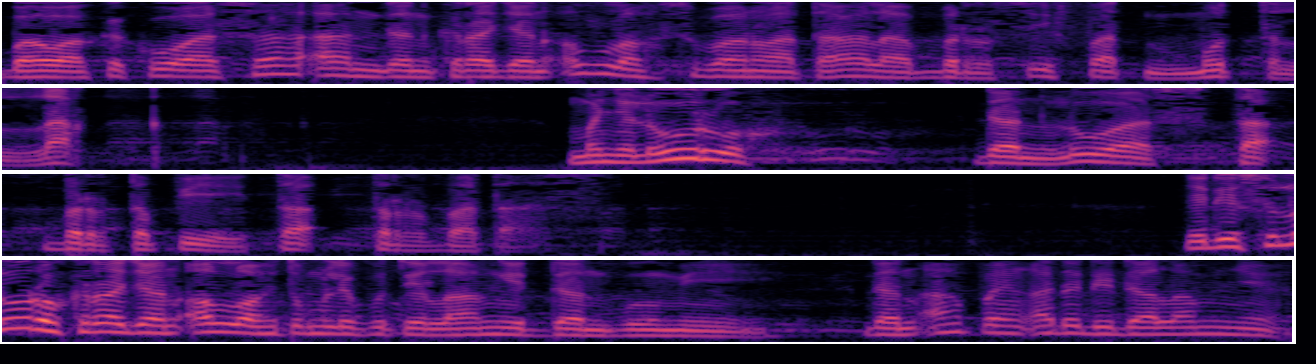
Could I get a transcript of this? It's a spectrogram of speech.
bahwa kekuasaan dan kerajaan Allah Subhanahu wa taala bersifat mutlak. Menyeluruh dan luas tak bertepi, tak terbatas. Jadi seluruh kerajaan Allah itu meliputi langit dan bumi dan apa yang ada di dalamnya.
